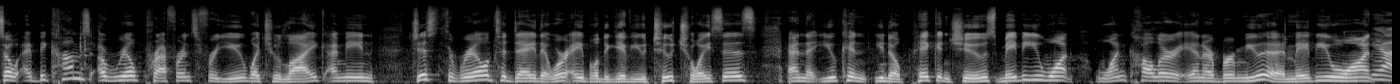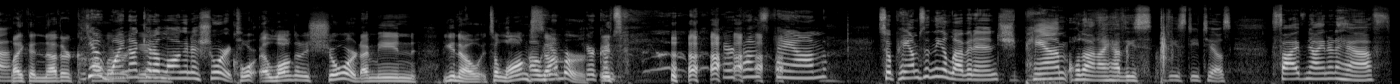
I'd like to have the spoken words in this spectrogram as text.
So it becomes a real preference for you what you like. I mean, just thrilled today that we're able to give you two choices and that you can, you know, pick and choose. Maybe you want one color in a Bermuda and maybe you want Yeah. like another color. yeah. Why not get a in long and a short? cor- a long and a short. I mean, you know, it's a long Oh, here- summer. Here, comes, here comes Pam. So Pam's in the 11 inch. Pam, hold on, I have these these details. Five nine and a half.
